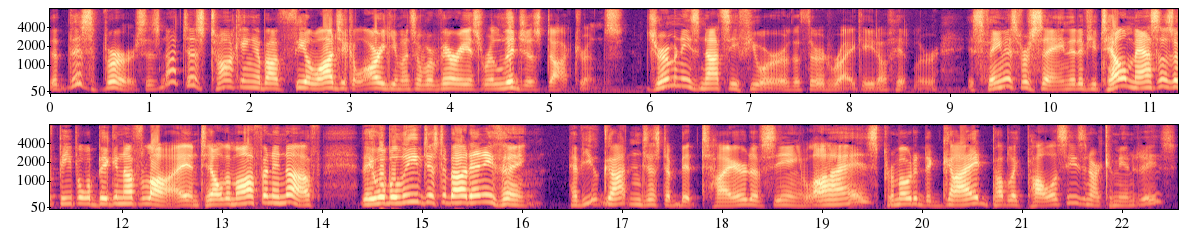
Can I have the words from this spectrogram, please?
that this verse is not just talking about theological arguments over various religious doctrines. Germany's Nazi Fuhrer of the Third Reich, Adolf Hitler, is famous for saying that if you tell masses of people a big enough lie and tell them often enough, they will believe just about anything. Have you gotten just a bit tired of seeing lies promoted to guide public policies in our communities?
